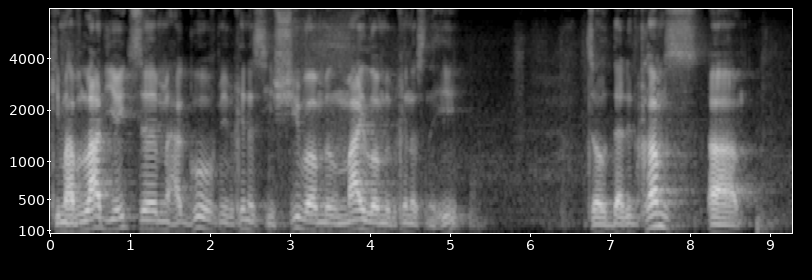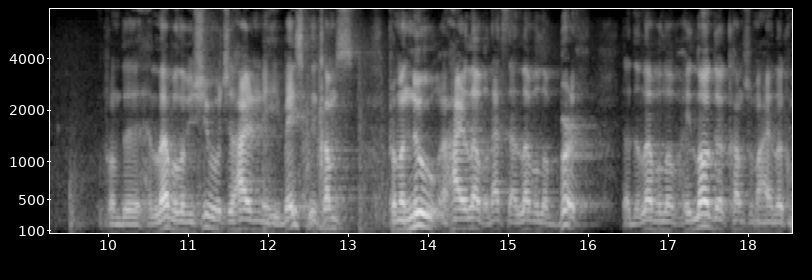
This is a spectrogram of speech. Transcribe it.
Ki mavlad yoytze mehaguf mibchinas yeshiva milmailo mibchinas nehi. so that it comes uh, from the level of yeshiva, which is higher than he. Basically, comes from a new, a higher level. That's that level of birth. That the level of hiloda comes from a higher level.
